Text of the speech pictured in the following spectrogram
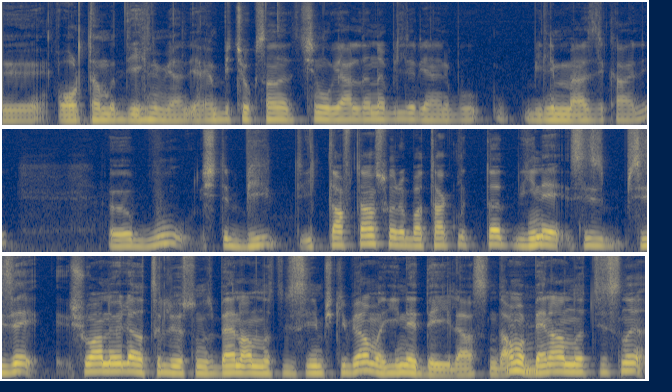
e, ortamı diyelim yani. yani Birçok sanat için uyarlanabilir yani bu bilinmezlik hali. E, bu işte bir itlaftan sonra bataklıkta yine siz size şu an öyle hatırlıyorsunuz ben anlatıcısıymış gibi ama yine değil aslında. Ama Hı. ben anlatıcısına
